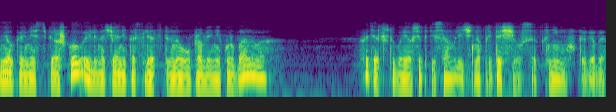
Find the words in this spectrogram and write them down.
мелкая месть Пирожкова или начальника следственного управления Курбанова. Хотят, чтобы я все-таки сам лично притащился к ним в КГБ.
